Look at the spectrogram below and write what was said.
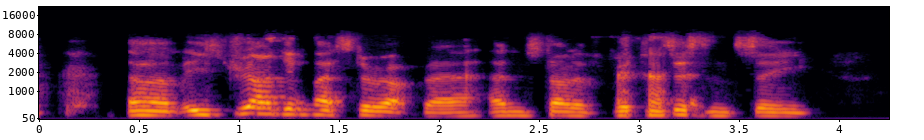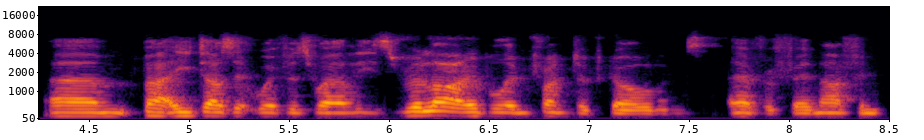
um, he's dragging Leicester up there and kind of the consistency um, that he does it with as well. He's reliable in front of goal and everything. I think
